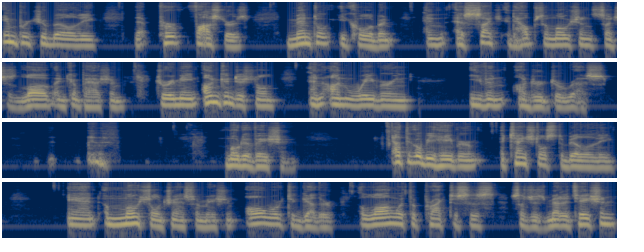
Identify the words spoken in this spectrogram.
imperturbability that per- fosters mental equilibrium and as such, it helps emotions such as love and compassion to remain unconditional and unwavering even under duress. Motivation, ethical behavior, attentional stability, and emotional transformation all work together along with the practices such as meditation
